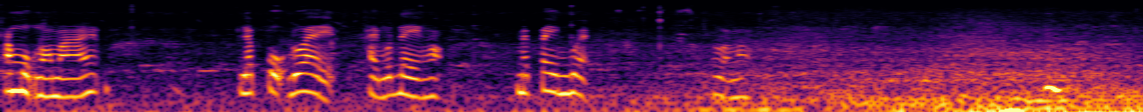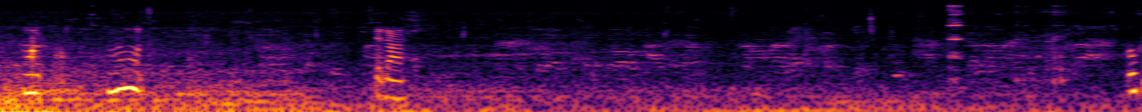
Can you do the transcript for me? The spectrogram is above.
ทำหมกหน่อไม้ แล้วโปะด้วยไข่มดแดงเนาะแม่เป้งด้วยอร่อยมาก หมดหมด เสียดายโอเค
